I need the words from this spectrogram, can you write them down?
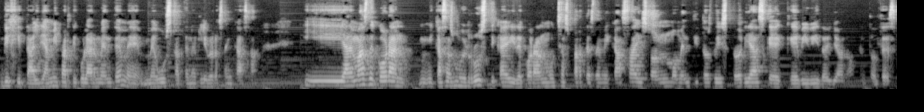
digital y a mí particularmente me, me gusta tener libros en casa y además decoran, mi casa es muy rústica y decoran muchas partes de mi casa y son momentitos de historias que, he vivido yo, ¿no? Entonces,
